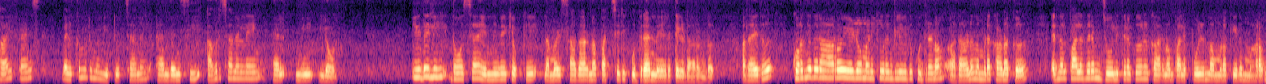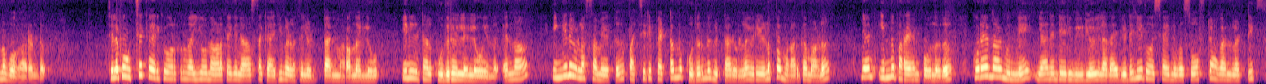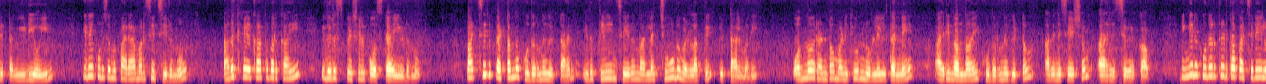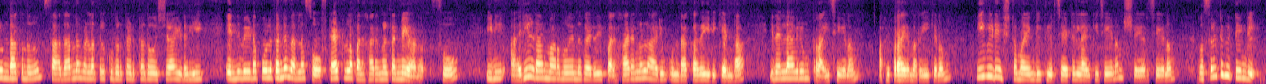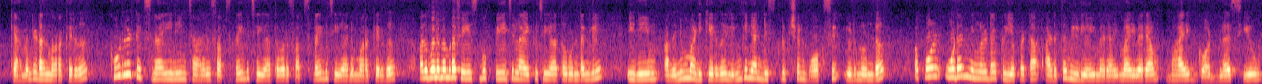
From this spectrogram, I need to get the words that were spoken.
Hi friends welcome to my YouTube channel ആംബൻസി our channel name help me loan idli dosa എന്നിവയ്ക്കൊക്കെ നമ്മൾ സാധാരണ പച്ചരി കുതിരാൻ നേരത്തെ ഇടാറുണ്ട്. അതായത് കുറഞ്ഞത് ഒരു ആറോ ഏഴോ മണിക്കൂറെങ്കിലും ഇത് കുതിരണം അതാണ് നമ്മുടെ കണക്ക്. എന്നാൽ പലതരം ജോലി തിരക്കുകൾ കാരണം പലപ്പോഴും നമ്മളൊക്കെ ഇത് മറന്നു പോകാറുണ്ട്. ചിലപ്പോൾ ഉച്ചയ്ക്കായിരിക്കും ഓർക്കുന്നത് അയ്യോ നാളത്തേക്ക് നാസ്തയ്ക്ക് അരി വെള്ളത്തിലിട്ടാൻ മറന്നല്ലോ ഇനി ഇട്ടാൽ കുതിരല്ലല്ലോ എന്ന്. എന്നാൽ ഇങ്ങനെയുള്ള സമയത്ത് പച്ചരി പെട്ടെന്ന് കുതിർന്നു കിട്ടാനുള്ള ഒരു എളുപ്പ മാർഗമാണ് ഞാൻ ഇന്ന് പറയാൻ പോകുന്നത്. കുറേ നാൾ മുന്നേ ഞാൻ എന്റെ ഒരു വീഡിയോയിൽ അതായത് ഇഡലി ദോശ എന്നിവ സോഫ്റ്റ് ആകാനുള്ള ടിപ്സ് ഇട്ട വീഡിയോയിൽ ഇതേക്കുറിച്ചൊന്ന് പരാമർശിച്ചിരുന്നു. അത് കേൾക്കാത്തവർക്കായി ഇതൊരു സ്പെഷ്യൽ പോസ്റ്റായി ഇടുന്നു. പച്ചരി പെട്ടെന്ന് കുതിർന്നു കിട്ടാൻ ഇത് ക്ലീൻ ചെയ്ത് നല്ല ചൂടുവെള്ളത്തിൽ ഇട്ടാൽ മതി. ഒന്നോ രണ്ടോ മണിക്കൂറിനുള്ളിൽ തന്നെ അരി നന്നായി കുതിർന്നു കിട്ടും. അതിനുശേഷം അരച്ചു വെക്കാം. ഇങ്ങനെ കുതിർത്തെടുത്ത പച്ചരിയിൽ ഉണ്ടാക്കുന്നതും സാധാരണ വെള്ളത്തിൽ കുതിർത്തെടുത്ത ദോശ ഇഡലി എന്നിവയുടെ പോലെ തന്നെ നല്ല സോഫ്റ്റ് ആയിട്ടുള്ള പലഹാരങ്ങൾ തന്നെയാണ്. സോ ഇനി അരി ഇടാൻ മറന്നു എന്ന് കരുതി പലഹാരങ്ങൾ ആരും ഉണ്ടാക്കാതെ ഇരിക്കേണ്ട. ഇതെല്ലാവരും ട്രൈ ചെയ്യണം അഭിപ്രായം അറിയിക്കണം. ഈ വീഡിയോ ഇഷ്ടമായെങ്കിൽ തീർച്ചയായിട്ടും ലൈക്ക് ചെയ്യണം ഷെയർ ചെയ്യണം. റിസൾട്ട് കിട്ടിയെങ്കിൽ കമന്റ് ഇടാൻ മറക്കരുത്. കൂടുതൽ ടിപ്സിനായി ഇനിയും ചാനൽ സബ്സ്ക്രൈബ് ചെയ്യാത്തവർ സബ്സ്ക്രൈബ് ചെയ്യാനും മറക്കരുത്. അതുപോലെ നമ്മുടെ ഫേസ്ബുക്ക് പേജ് ലൈക്ക് ചെയ്യാത്തവരുണ്ടെങ്കിൽ ഇനിയും അതിനും മടിക്കരുത്. ലിങ്ക് ഞാൻ ഡിസ്ക്രിപ്ഷൻ ബോക്സിൽ ഇടുന്നുണ്ട്. അപ്പോൾ ഉടൻ നിങ്ങളുടെ പ്രിയപ്പെട്ട അടുത്ത വീഡിയോയുമായി വരാം. ബൈ. God bless you.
